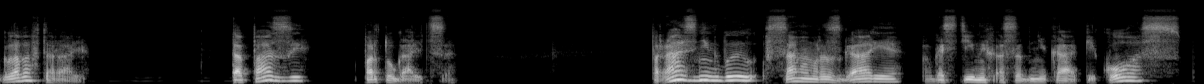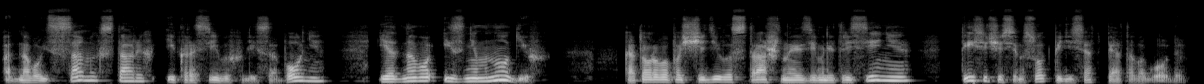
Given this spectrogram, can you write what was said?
Глава вторая. Топазы португальца. Праздник был в самом разгаре в гостиных особняка Пикоас, одного из самых старых и красивых в Лиссабоне, и одного из немногих, которого пощадило страшное землетрясение 1755 года.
